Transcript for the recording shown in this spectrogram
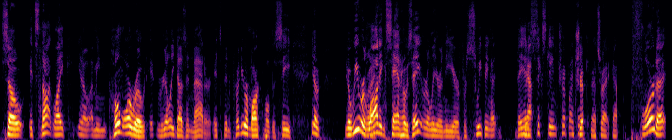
So it's not like you know, I mean, home or road, it really doesn't matter. It's been pretty remarkable to see. You know, you know, we were lauding San Jose earlier in the year for sweeping. A, they had Yep. a six-game trip, I think. Trip. That's right. Yep. Florida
